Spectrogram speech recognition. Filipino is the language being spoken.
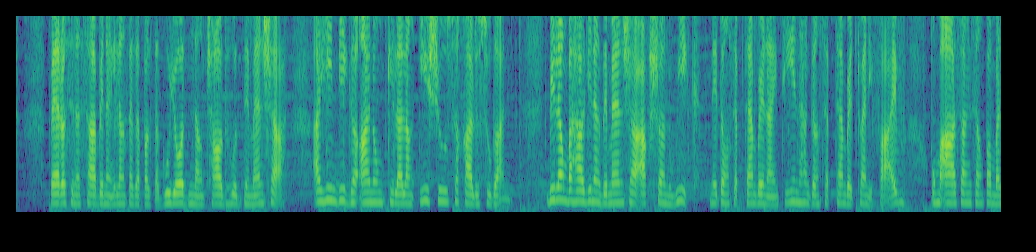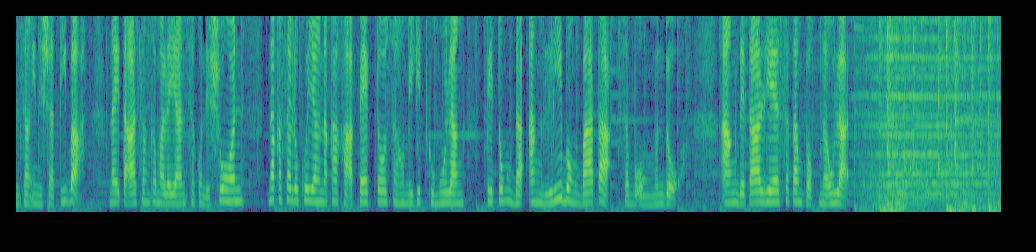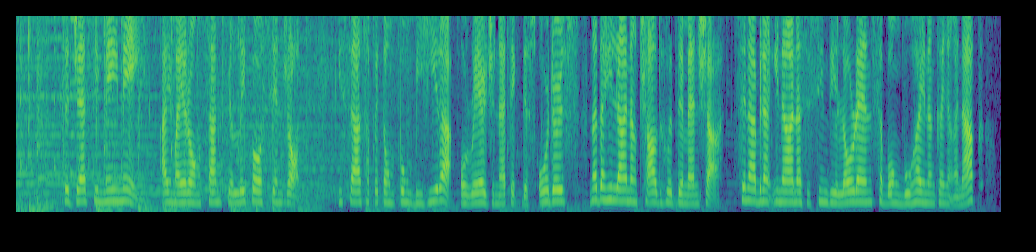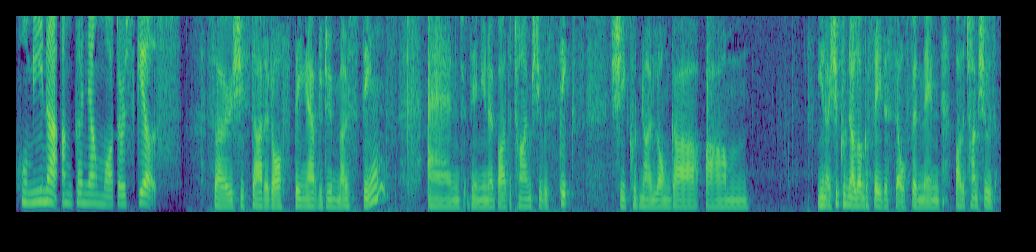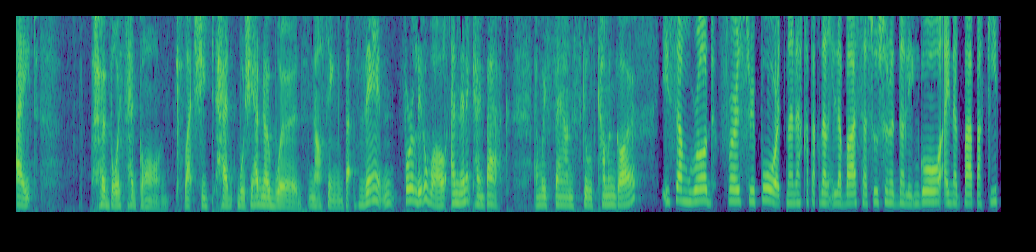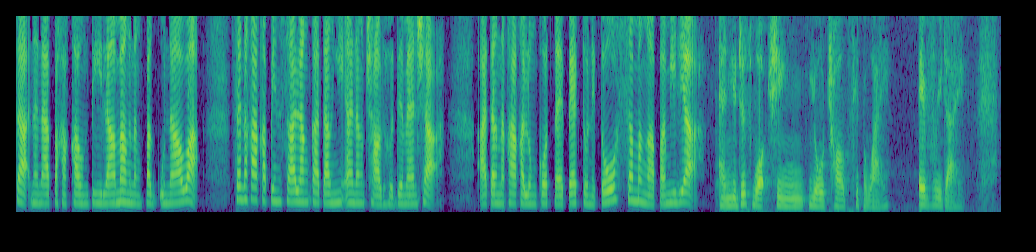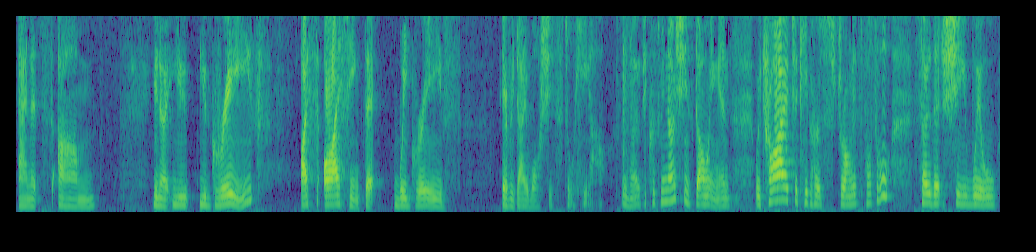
Pero sinasabi ng ilang tagapagtaguyod ng childhood dementia ay hindi gaanong kilalang issue sa kalusugan. Bilang bahagi ng Dementia Action Week nitong September 19 hanggang September 25, umaasang isang pambansang inisyatiba na itaas ang kamalayan sa kondisyon na kasalukuyang nakakaapekto sa humigit kumulang 700,000 bata sa buong mundo. Ang detalye sa tampok na ulat. Si Jessie May May ay mayroong San Filippo Syndrome, isa sa pitompung bihira o rare genetic disorders na dahilan ng childhood dementia. Sinabi ng ina na si Cindy Lawrence sa buong buhay ng kanyang anak, humina ang kanyang motor skills. So she started off being able to do most things, and then, you know, by the time she was six, she could no longer, um, you know, she could no longer feed herself. And then by the time she was eight, her voice had gone. Like she had, well, she had no words, nothing. But then, for a little while, and then it came back. And we found skills come and go. Isang World First Report na nakatakdang ilabas sa susunod na linggo ay nagpapakita na napaka-county lamang ng pag-unawa sa nakakapinsalang katangian ng childhood dementia at ang nakakalungkot na epekto nito sa mga pamilya. And you're just watching your child slip away every day. And it's, um, you know, you, you grieve. I, th- I think that we grieve every day while she's still here. you know, because we know she's going and we try to keep her as strong as possible so that she will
